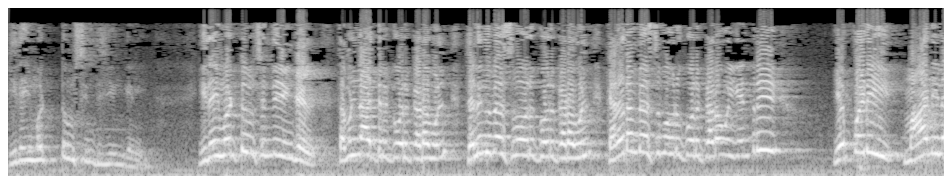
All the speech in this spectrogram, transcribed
இதை மட்டும் சிந்தியுங்கள். இதை மட்டும் சிந்தியுங்கள். தமிழ்நாட்டிற்கு ஒரு கடவுள் தெலுங்கு பேசுபவருக்கு ஒரு கடவுள் கன்னடம் பேசுபவருக்கு ஒரு கடவுள் என்று எப்படி மாநில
